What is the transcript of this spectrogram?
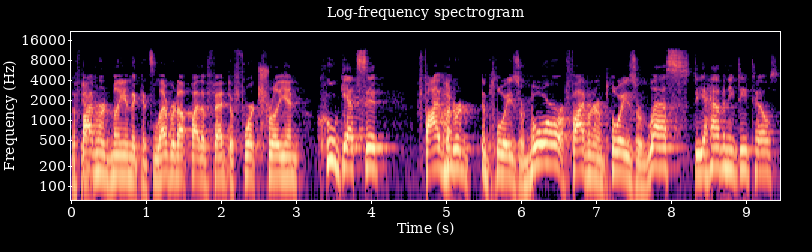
The 500 yeah. million that gets levered up by the Fed to 4 trillion. Who gets it? 500 yep. employees or more, or 500 employees or less? Do you have any details?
